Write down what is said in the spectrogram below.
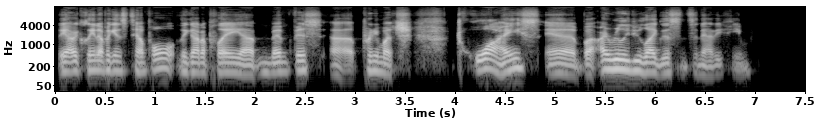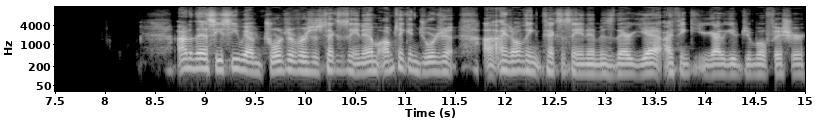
they gotta clean up against Temple. They gotta play uh, Memphis uh, pretty much twice, uh, but I really do like this Cincinnati team. Out of the SEC, we have Georgia versus Texas A&M. I'm taking Georgia. I don't think Texas A&M is there yet. I think you got to give Jimbo Fisher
